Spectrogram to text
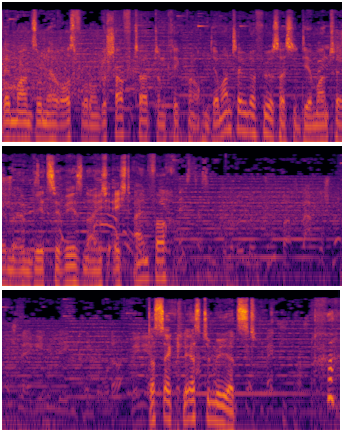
wenn man so eine Herausforderung geschafft hat, dann kriegt man auch einen Diamanthelm dafür. Das heißt, die Diamanthelme im WCW sind eigentlich echt einfach. Das erklärst du mir jetzt.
